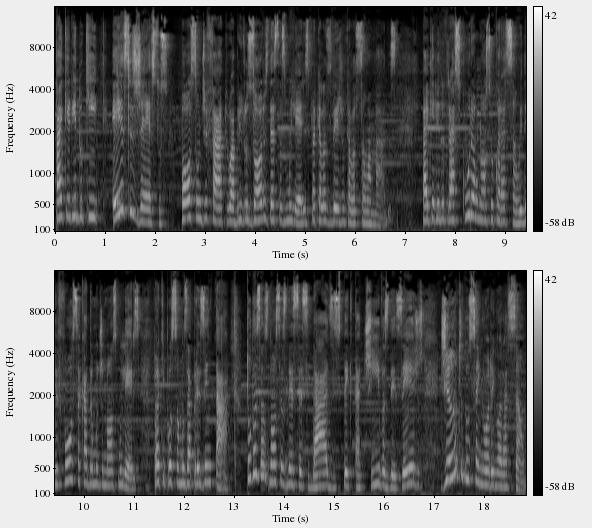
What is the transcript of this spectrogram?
Pai querido, que esses gestos possam de fato abrir os olhos dessas mulheres para que elas vejam que elas são amadas. Pai querido, traz cura ao nosso coração e dê força a cada uma de nós mulheres para que possamos apresentar todas as nossas necessidades, expectativas, desejos diante do Senhor em oração.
